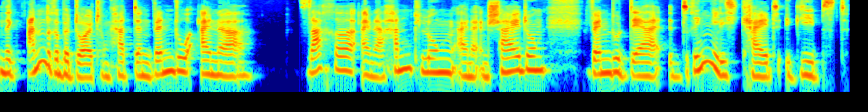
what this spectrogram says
eine andere Bedeutung hat. Denn wenn du einer Sache, einer Handlung, einer Entscheidung, wenn du der Dringlichkeit gibst,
